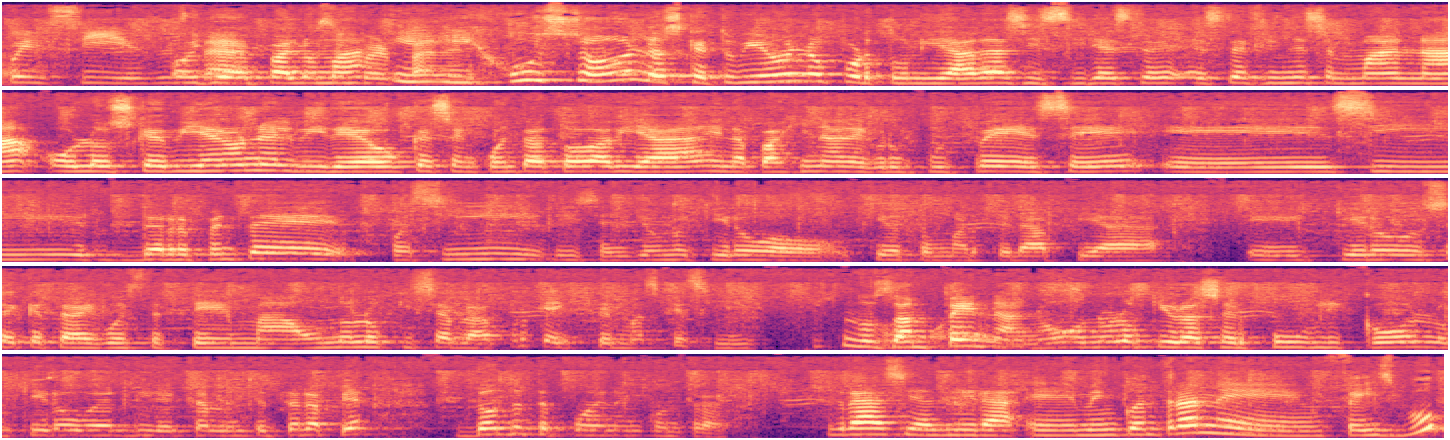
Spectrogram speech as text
Pues sí, eso Oye, está Paloma, súper y, padre. y justo los que tuvieron la oportunidad de asistir este, este fin de semana o los que vieron el video que se encuentra todavía en la página de Grupo IPS, eh, si de repente, pues sí, dicen, yo me quiero, quiero tomar terapia, eh, quiero, sé que traigo este tema, o no lo quise hablar porque hay temas que sí pues, nos dan pena, ¿no? O no lo quiero hacer público, lo quiero ver directamente en terapia, ¿dónde te pueden encontrar? Gracias, mira, eh, me encuentran en Facebook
